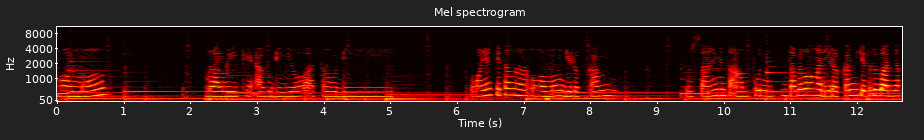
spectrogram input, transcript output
ngomong melalui kayak audio atau di pokoknya kita ngomong direkam susahnya minta ampun. Tapi kalau nggak direkam kita tuh banyak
